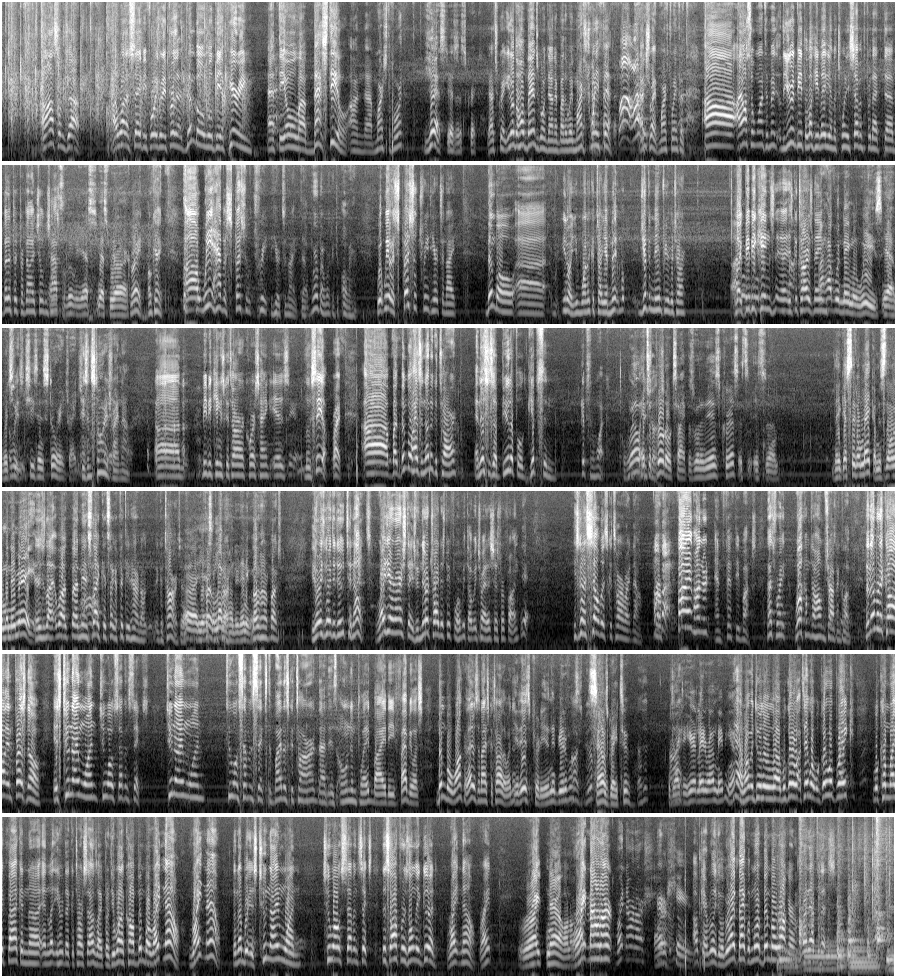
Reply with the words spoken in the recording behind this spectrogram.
Awesome job. I want to say before we go any further that Bimbo will be appearing at the old uh, Bastille on uh, March the 4th. Yes, yes, that's correct. That's great. You know the whole band's going down there, by the way, March 25th. wow, That's right, March 25th. Uh, I also want to mention you're going to be at the Lucky Lady on the 27th for that uh, benefit for Valley Children's Hospital. Absolutely, yes, yes, we are. Great. Okay. Uh, we have a special treat here tonight. Uh, where am I working to? Oh, here. We, we have a special treat here tonight. Bimbo, uh, you know, you want a guitar. You have, do you have a name for your guitar? Like B.B. King's, uh, his guitar's name? I have one named Louise, yeah, but she, she's in storage right now. She's in storage right now. Uh, B.B. King's guitar, of course, Hank, is Lucille, right. Uh, but Bimbo has another guitar, and this is a beautiful Gibson, Gibson what? well, it's a prototype, is what it is, Chris. It's, it's. Um, they guess they don't make them. It's the only one they made. It's like, well, but I mean, it's like, it's like a $1,500 guitar. It's a Uh, yeah, it's 1100 anyway. 1100 bucks. You know what he's going to do tonight, right here on our stage? We've never tried this before. We thought we'd try this just for fun. Yeah. He's going to sell this guitar right now. How for about it? 550 bucks. That's right. Welcome to Home Shopping Club. The number to call in Fresno is 291-2076. 291-2076 to buy this guitar that is owned and played by the fabulous Bimbo Walker. That is a nice guitar, though, isn't it? It is pretty, isn't it beautiful? Oh, it's beautiful. Sounds great too. Does it? Would All you like right. to hear it later on, maybe? Yeah. Yeah, why don't we do a little, uh, we'll go to, I'll tell you what, we'll go to a break. We'll come right back and, uh, and let you hear what that guitar sounds like. But if you want to call Bimbo right now, right now, the number is 291-2076. This offer is only good right now, right? Right now on our, Right now in our, right now in our our show. Okay, really good. We'll be right back with more Bimbo Walker right after this.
